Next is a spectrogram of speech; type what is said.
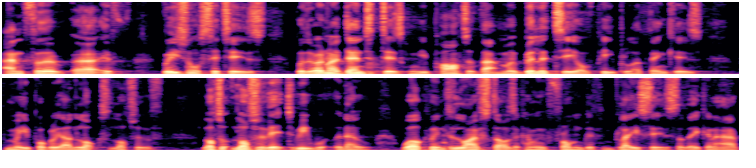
And for uh, if regional cities with their own identities can be part of that mobility of people, I think is for me probably unlocks a lot of lot of, lot of it to be you know welcoming to lifestyles that are coming from different places, so they can have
